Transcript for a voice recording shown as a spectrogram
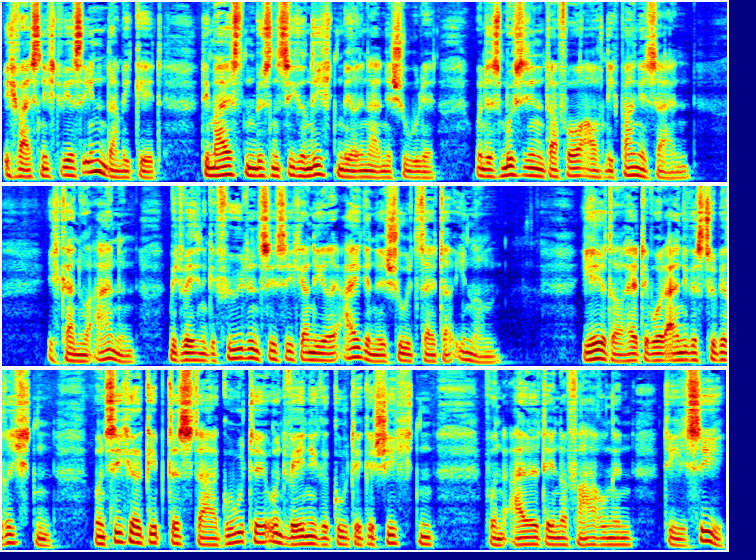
Ich weiß nicht, wie es Ihnen damit geht. Die meisten müssen sicher nicht mehr in eine Schule, und es muss Ihnen davor auch nicht bange sein. Ich kann nur ahnen, mit welchen Gefühlen Sie sich an Ihre eigene Schulzeit erinnern. Jeder hätte wohl einiges zu berichten, und sicher gibt es da gute und weniger gute Geschichten von all den Erfahrungen, die Sie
